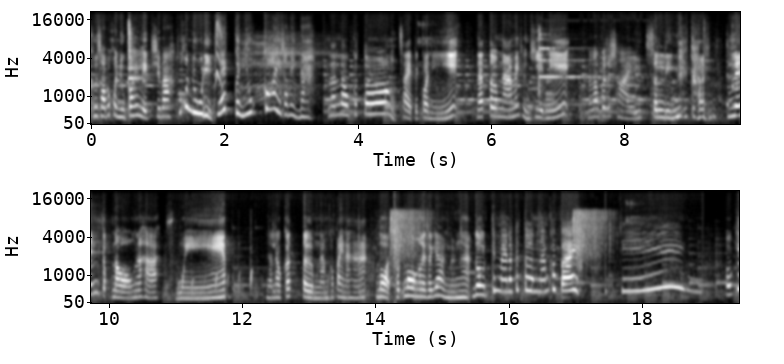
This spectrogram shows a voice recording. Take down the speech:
คือซอฟเป็นคนนิ้วก้อยเล็กใช่ปะทุกคนดูดิ เล็กกว่านิ้วก้อยซอฟอีกนะ แล้วเราก็ต้องใส่ไปกว่านี้ และเติมน้ำไม่ถึงขีดนี้ แล้วเราก็จะใช้สลิงในการเล่นกับน้องนะคะแวบแล้วเราก็เติมน้ำเข้าไปนะฮะ หลอดทดลองอะไรสักอย่างหนึ่งอะโดดขึ้นมาแล้วก็เติมน้ำเข้าไป โอเค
